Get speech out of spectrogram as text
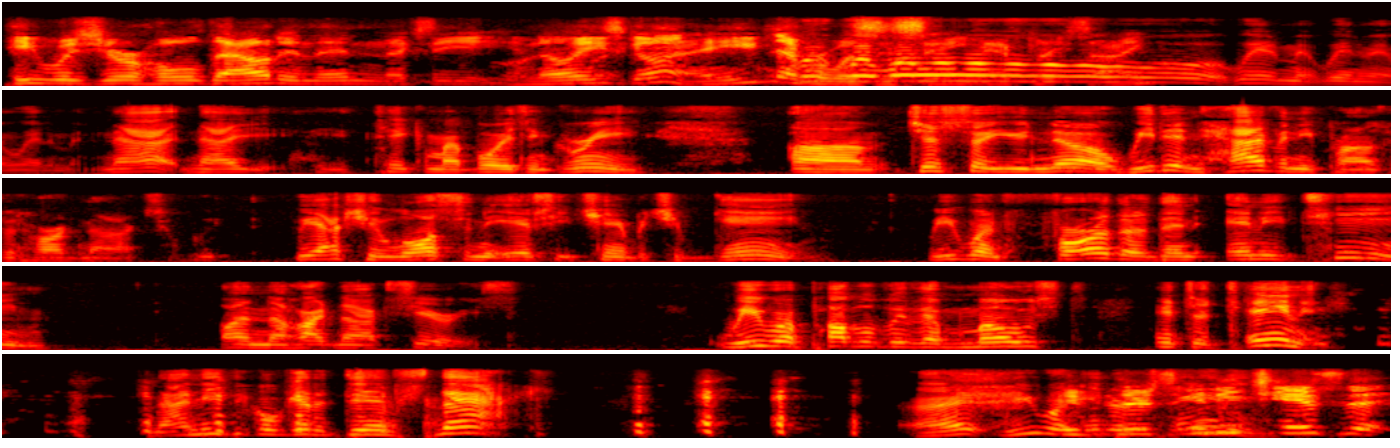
he was your holdout, and then next thing you know, he's gone. He never was the Whoa, whoa, same whoa, after he signed. whoa, whoa, Wait a minute, wait a minute, wait a minute. Now, now you, you're taking my boys in green. Um, just so you know, we didn't have any problems with Hard Knocks. We, we actually lost in the AFC Championship game. We went further than any team on the Hard Knocks series. We were probably the most entertaining. and I need to go get a damn snack. All right, we were If there's any chance that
